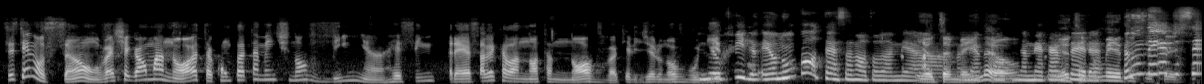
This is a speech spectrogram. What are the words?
vocês têm noção? Vai chegar uma nota completamente novinha, recém-impressa. Sabe aquela nota nova, aquele dinheiro novo bonito? Meu filho, eu não vou ter essa nota na minha, eu também na minha, não. Na minha carteira. Eu, eu não tenho de ser.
